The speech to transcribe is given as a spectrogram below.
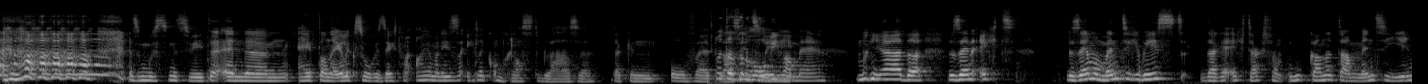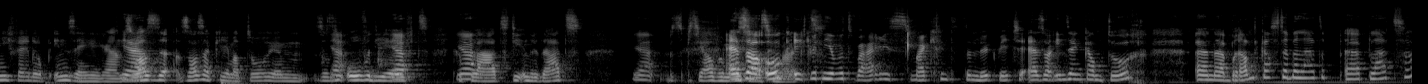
en ze moesten het weten. En ehm, hij heeft dan eigenlijk zo gezegd van, oh ja, maar deze is eigenlijk om glas te blazen. Dat ik een oven heb Want dat is een hobby van mij. Maar ja, dat, er zijn echt... Er zijn momenten geweest dat je echt dacht van... Hoe kan het dat mensen hier niet verder op in zijn gegaan? Ja. Zoals, de, zoals dat crematorium. Zoals Ja. die oven die hij Ja. heeft geplaatst. Die inderdaad Ja. speciaal voor Hij mensen zou was ook, gemaakt. ik weet niet of het waar is, maar ik vind het een leuk weetje. Hij zou in zijn kantoor een eh, brandkast hebben laten eh, plaatsen,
